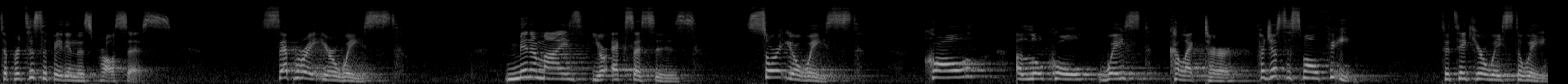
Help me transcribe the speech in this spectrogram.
to participate in this process. Separate your waste, minimize your excesses, Sort your waste. Call a local waste collector for just a small fee to take your waste away.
